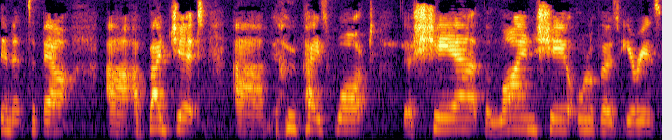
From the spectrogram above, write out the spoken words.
then it's about uh, a budget, um, who pays what, the share, the lion share, all of those areas.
